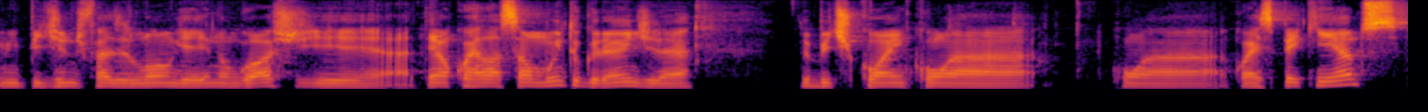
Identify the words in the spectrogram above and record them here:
me pedindo de fazer long aí. Não gosto de. Tem uma correlação muito grande, né? Do Bitcoin com a, com a, com a SP500.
